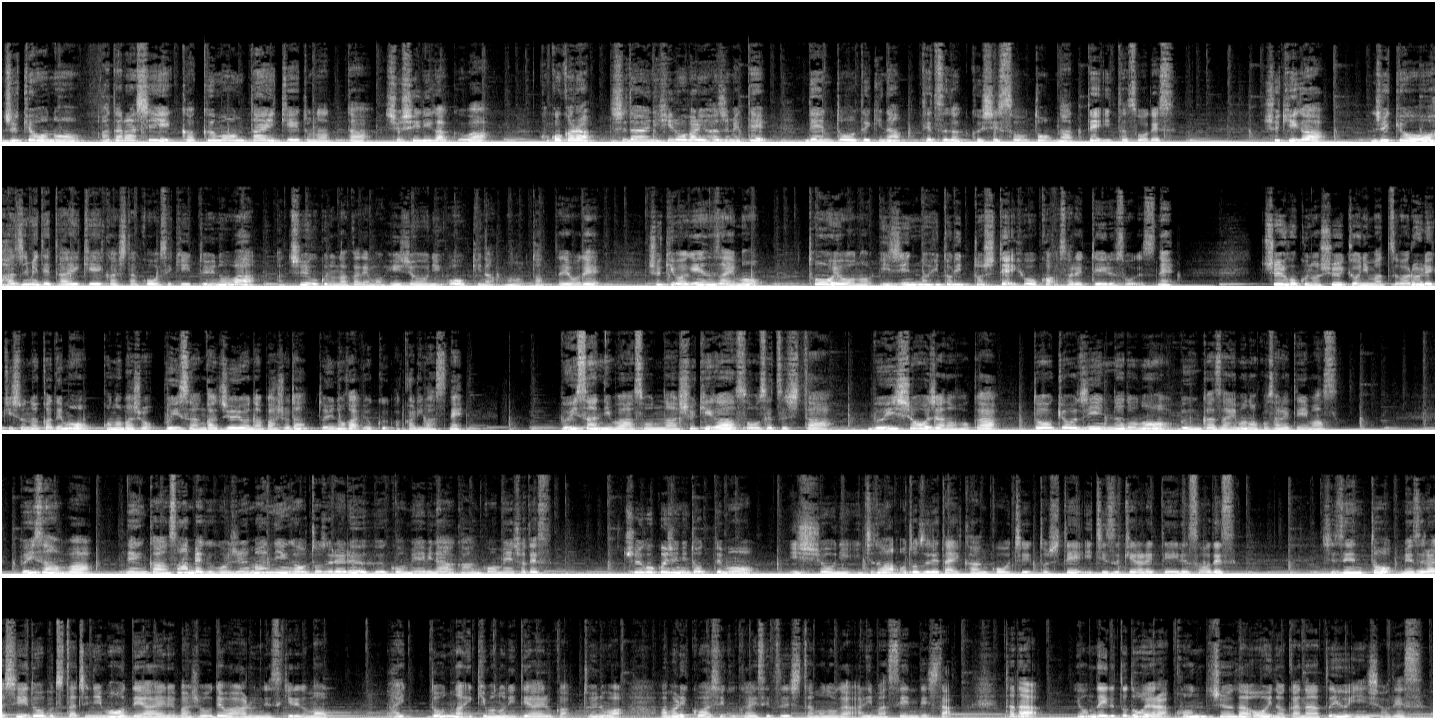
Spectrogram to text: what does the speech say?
儒教の新しい学問体系となった朱子理学はここから次第に広がり始めて伝統的な哲学思想となっていったそうです朱熹が儒教を初めて体系化した功績というのは中国の中でも非常に大きなものだったようで朱熹は現在も東洋の偉人の一人として評価されているそうですね。中国の宗教にまつわる歴史の中でもこの場所 V 山が重要な場所だというのがよくわかりますね V 山にはそんな手記が創設した V 少女のほか道教寺院などの文化財も残されています。V 山は年間350万人が訪れる風光明媚な観光名所です。中国人にとっても一生に一度は訪れたい観光地として位置づけられているそうです。自然と珍しい動物たちにも出会える場所ではあるんですけれどもはいどんな生き物に出会えるかというのはあまり詳しく解説したものがありませんでした。ただ読んでいるとどうやら昆虫が多いのかなという印象です。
